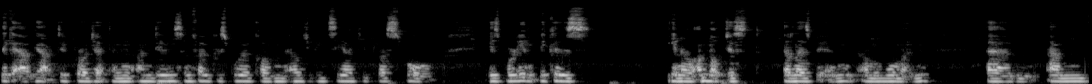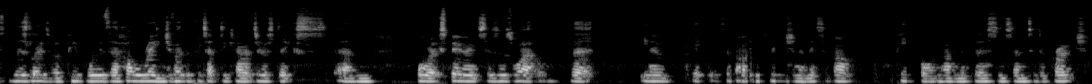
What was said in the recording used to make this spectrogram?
the Get Out Get Active project and, and doing some focused work on LGBTIQ plus sport is brilliant because, you know, I'm not just a lesbian, I'm a woman. Um, and there's loads of people with a whole range of other protected characteristics um, or experiences as well that, you know, it, it's about inclusion and it's about people and having a person-centered approach.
